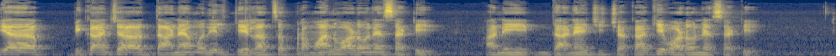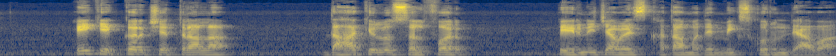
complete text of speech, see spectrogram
या पिकांच्या दाण्यामधील तेलाचं प्रमाण वाढवण्यासाठी आणि दाण्याची चकाकी वाढवण्यासाठी एक एकर क्षेत्राला दहा किलो सल्फर पेरणीच्या वेळेस खतामध्ये मिक्स करून द्यावा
